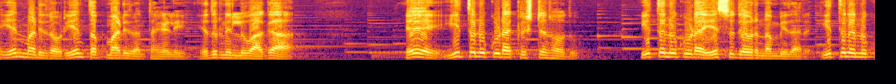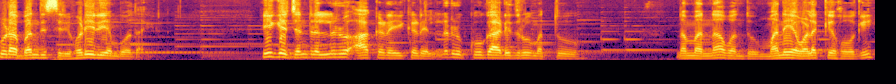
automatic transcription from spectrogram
ಏನು ಮಾಡಿದ್ರು ಅವ್ರು? ಏನು ತಪ್ಪು ಮಾಡಿದ್ರು? ಅಂತ ಹೇಳಿ ಎದುರು ನಿಲ್ಲುವಾಗ ಏ, ಈತನು ಕೂಡ ಕ್ರಿಶ್ಚಿಯನ್, ಹೌದು. ಈತನು ಕೂಡ ಯೇಸು ದೇವರು ನಂಬಿದ್ದಾರೆ. ಈತನನ್ನು ಕೂಡ ಬಂಧಿಸಿರಿ, ಹೊಡೀರಿ ಎಂಬುದಾಗಿ. ಹೀಗೆ ಜನರೆಲ್ಲರೂ ಆ ಕಡೆ ಈ ಕಡೆ ಎಲ್ಲರೂ ಕೂಗಾಡಿದರು ಮತ್ತು ನಮ್ಮನ್ನು ಒಂದು ಮನೆಯ ಒಳಕ್ಕೆ ಹೋಗಿ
